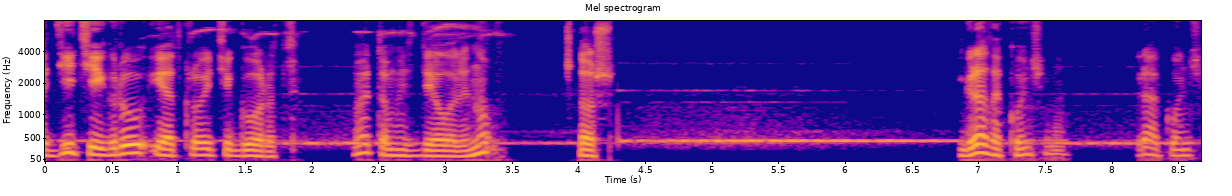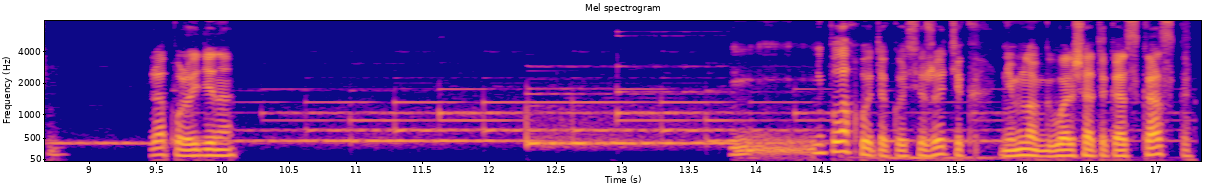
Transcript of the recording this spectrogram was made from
Пройдите игру и откройте город. Ну, это мы сделали. Ну, что ж. Игра закончена. Игра окончена. Игра пройдена. Неплохой такой сюжетик. Немного большая такая сказка.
